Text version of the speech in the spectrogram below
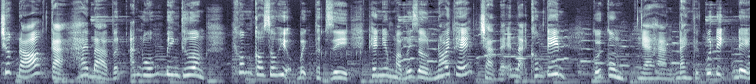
trước đó cả hai bà vẫn ăn uống bình thường, không có dấu hiệu bệnh tật gì. Thế nhưng mà bây giờ nói thế chả lẽ lại không tin. Cuối cùng, nhà hàng đành phải quyết định để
